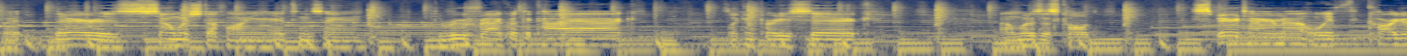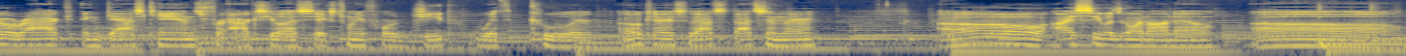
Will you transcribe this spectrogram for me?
But there is so much stuff on here, it's insane. The roof rack with the kayak, looking pretty sick. Um, what is this called? Spare tire mount with cargo rack and gas cans for Axial SCX24 Jeep with cooler. Okay, so that's that's in there. Oh, I see what's going on now. Oh.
